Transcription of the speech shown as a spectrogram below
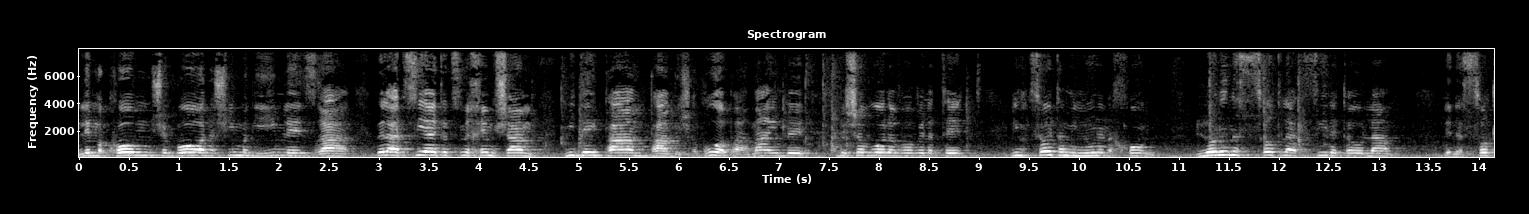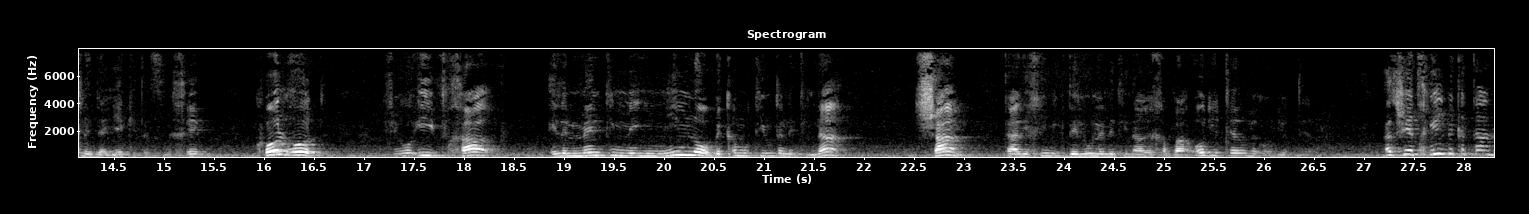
למקום שבו אנשים מגיעים לעזרה ולהציע את עצמכם שם מדי פעם, פעם בשבוע, פעמיים בשבוע לבוא ולתת. למצוא את המינון הנכון, לא לנסות להציל את העולם, לנסות לדייק את עצמכם. כל עוד שהוא יבחר אלמנטים נעימים לו בכמותיות הנתינה, שם תהליכים יגדלו לנתינה רחבה עוד יותר ועוד יותר. אז שיתחיל בקטן,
